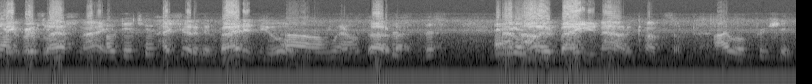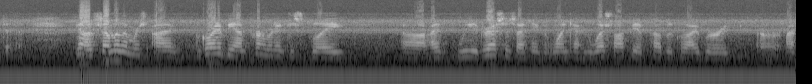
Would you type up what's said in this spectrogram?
the I anniversary. last night. Oh, did you? I should have invited you. Oh, well. Never thought about this- and I'm, I'll invite you now to come sometime. I will appreciate that. Now, some of them are, uh, are going to be on permanent display. Uh, I, we addressed this, I think, at one time. The West Lafayette Public Library are on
